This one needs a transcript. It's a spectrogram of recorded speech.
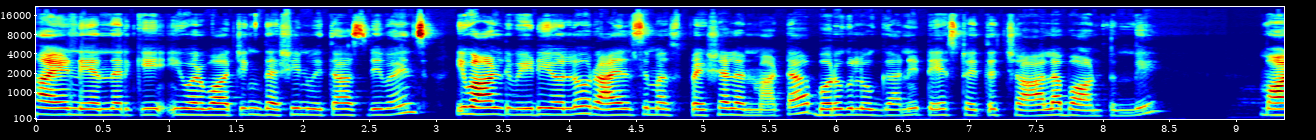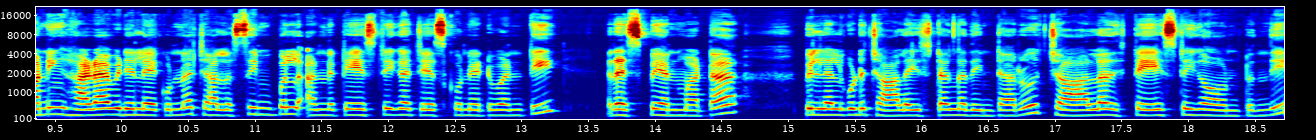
హాయ్ అండి అందరికీ. Your watching Darshin with us divines ఇవాళ వీడియోలో రాయలసీమ స్పెషల్ అనమాట బొరుగులు కానీ టేస్ట్ అయితే చాలా బాగుంటుంది. మార్నింగ్ హడావిడి లేకుండా చాలా సింపుల్ అండ్ టేస్టీగా చేసుకునేటువంటి రెసిపీ అనమాట పిల్లలు కూడా చాలా ఇష్టంగా తింటారు. చాలా టేస్టీగా ఉంటుంది.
